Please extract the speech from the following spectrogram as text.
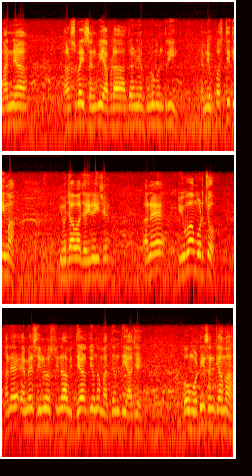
માન્ય હર્ષભાઈ સંઘવી, આપણા આદરણીય ગૃહમંત્રી એમની ઉપસ્થિતિમાં યોજાવા જઈ રહી છે. અને યુવા મોરચો અને એમએસ યુનિવર્સિટીના વિદ્યાર્થીઓના માધ્યમથી આજે બહુ મોટી સંખ્યામાં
